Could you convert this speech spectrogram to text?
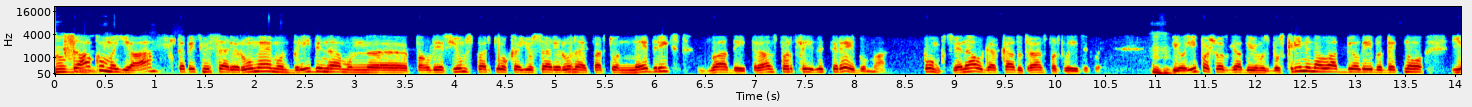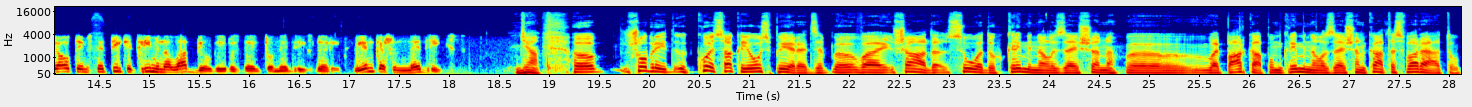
nu... Sākuma jā, tāpēc mēs arī runājam un brīdinām, un uh, paldies jums par to, ka jūs arī runājat par to nedrīkst vadīt transporta līdzekļu reibumā. Punkts. Vienalga ar kādu transporta līdzekli. -hmm. Jo īpašos gadījumos būs krimināla atbildība, bet no jautājums ne tikai krimināla atbildības dēļ to nedrīkst darīt. Vienkārši nedrīkst. Jā, uh, šobrīd, ko saka jūsu pieredze, uh, vai šāda sodu kriminalizēšana uh, vai pārkāpuma kriminalizēšana, kā tas varētu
